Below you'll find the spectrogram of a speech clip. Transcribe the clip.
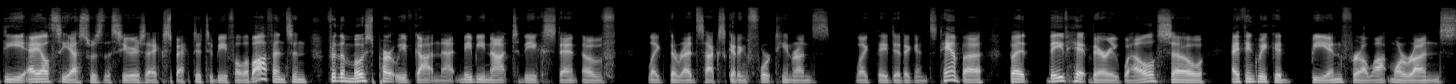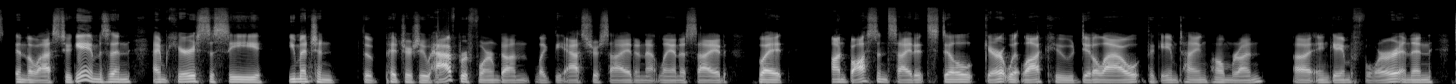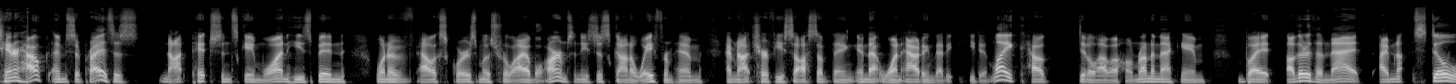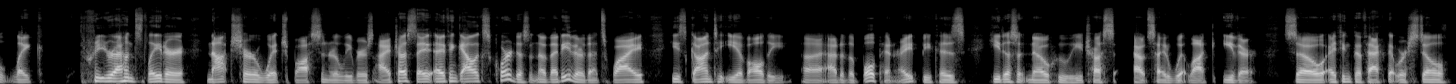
the ALCS was the series I expected to be full of offense. And for the most part, we've gotten that. Maybe not to the extent of like the Red Sox getting 14 runs like they did against Tampa, but they've hit very well. So I think we could be in for a lot more runs in the last two games. And I'm curious to see. You mentioned the pitchers who have performed on like the Astro side and Atlanta side, but on Boston side, it's still Garrett Whitlock who did allow the game tying home run uh, in Game Four, and then Tanner Houck. I'm surprised has not pitched since Game One. He's been one of Alex Cora's most reliable arms, and he's just gone away from him. I'm not sure if he saw something in that one outing that he didn't like. How did allow a home run in that game. But other than that, I'm not still like three rounds later, not sure which Boston relievers I trust. I, I think Alex Cora doesn't know that either. That's why he's gone to Eovaldi uh, out of the bullpen, right? Because he doesn't know who he trusts outside Whitlock either. So I think the fact that we're still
